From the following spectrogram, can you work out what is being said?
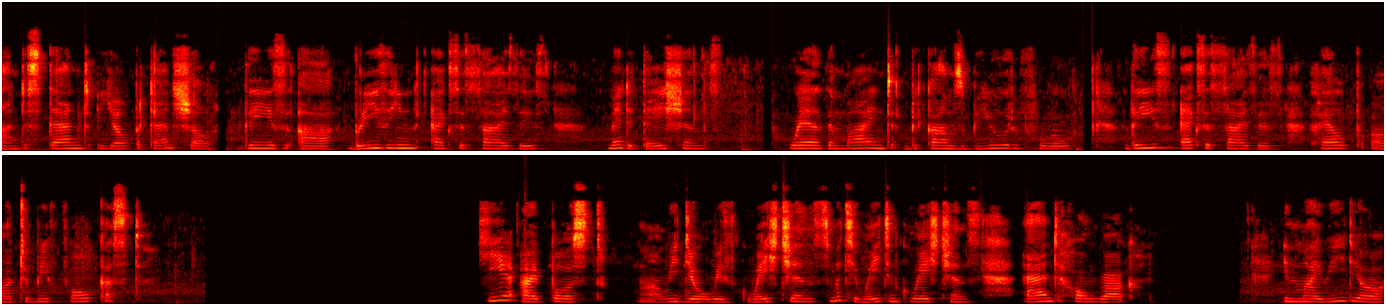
understand your potential. These are breathing exercises, meditations, where the mind becomes beautiful. These exercises help uh, to be focused. Here I post uh, video with questions, motivating questions and homework. In my video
